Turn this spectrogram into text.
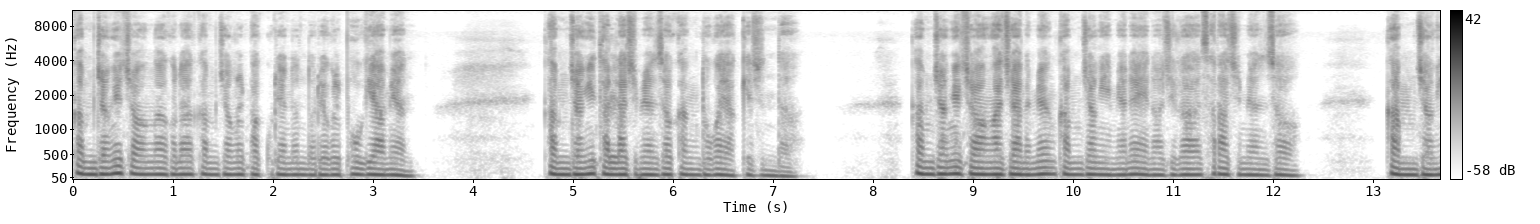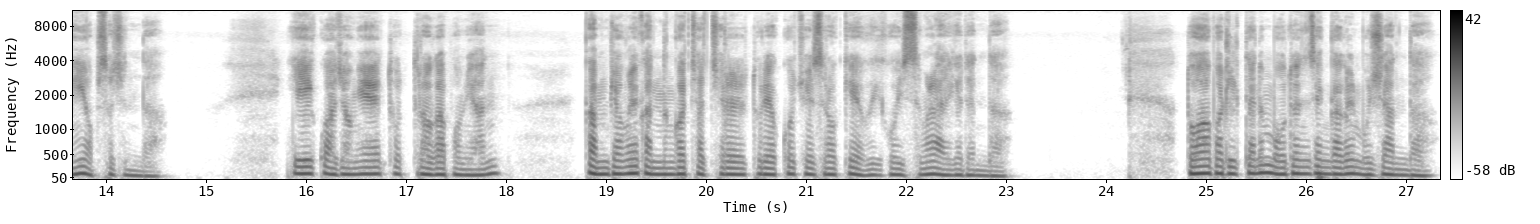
감정에 저항하거나 감정을 바꾸려는 노력을 포기하면 감정이 달라지면서 강도가 약해진다. 감정에 저항하지 않으면 감정 이면의 에너지가 사라지면서 감정이 없어진다. 이 과정에 또 들어가 보면 감정을 갖는 것 자체를 두렵고 죄스럽게 여기고 있음을 알게 된다. 놓아버릴 때는 모든 생각을 무시한다.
